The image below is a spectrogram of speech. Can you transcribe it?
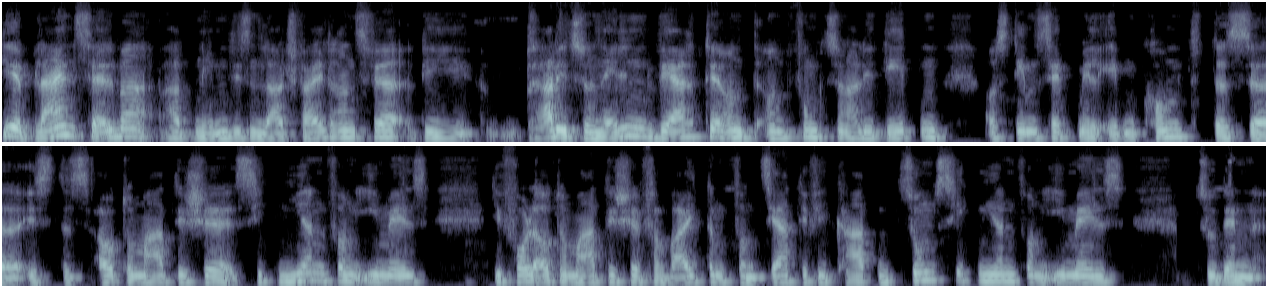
Die Appliance selber hat neben diesem Large File Transfer die traditionellen Werte und, und Funktionalitäten, aus dem SEPMail eben kommt. Das äh, ist das automatische Signieren von E-Mails, die vollautomatische Verwaltung von Zertifikaten zum Signieren von E-Mails. Zu den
